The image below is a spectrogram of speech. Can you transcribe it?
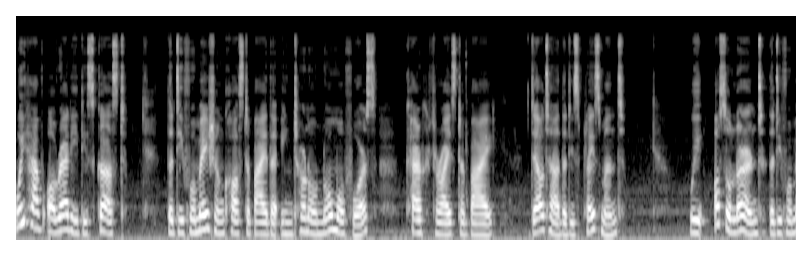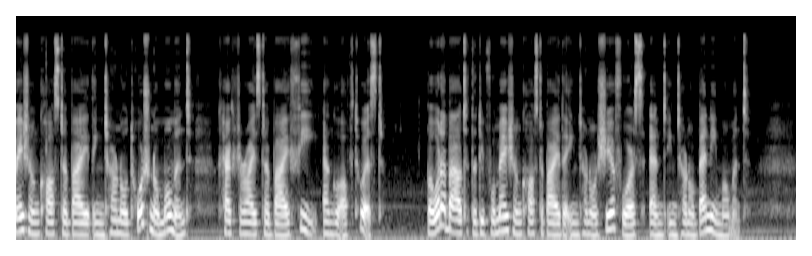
We have already discussed the deformation caused by the internal normal force, characterized by delta, the displacement. We also learned the deformation caused by the internal torsional moment, characterized by phi, angle of twist. But what about the deformation caused by the internal shear force and internal bending moment?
